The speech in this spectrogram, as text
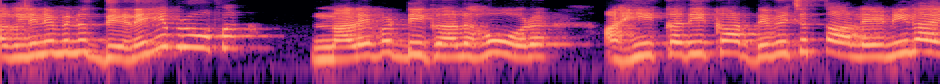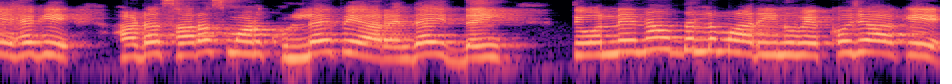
ਅਗਲੀ ਨੇ ਮੈਨੂੰ ਦੇਣੇ ਹੀ ਪ੍ਰੂਫ? ਨਾਲੇ ਵੱਡੀ ਗੱਲ ਹੋਰ ਅਸੀਂ ਕਦੀ ਘਰ ਦੇ ਵਿੱਚ ਤਾਲੇ ਨਹੀਂ ਲਾਏ ਹੈਗੇ। ਸਾਡਾ ਸਾਰਾ ਸਮਾਨ ਖੁੱਲਾ ਹੀ ਪਿਆ ਰਹਿੰਦਾ ਇਦਾਂ ਹੀ। ਤੇ ਉਹਨੇ ਨਾ ਉਧਰ ਅਲਮਾਰੀ ਨੂੰ ਵੇਖੋ ਜਾ ਕੇ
